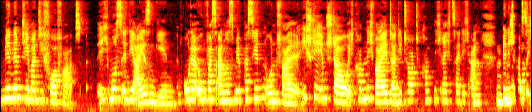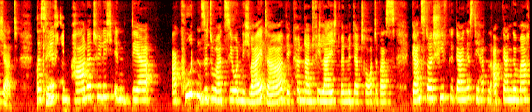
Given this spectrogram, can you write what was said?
mir nimmt jemand die Vorfahrt. Ich muss in die Eisen gehen oder irgendwas anderes. Mir passiert ein Unfall. Ich stehe im Stau. Ich komme nicht weiter. Die Torte kommt nicht rechtzeitig an. Mhm. Bin ich versichert. Das okay. hilft dem Paar natürlich in der akuten Situation nicht weiter. Wir können dann vielleicht, wenn mit der Torte was ganz doll schiefgegangen ist, die hat einen Abgang gemacht,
